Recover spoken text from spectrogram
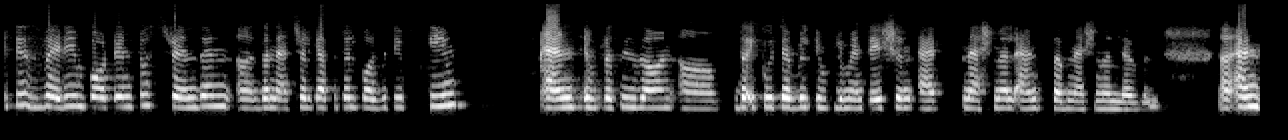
it is very important to strengthen uh, the natural capital positive schemes and emphasis on the equitable implementation at national and subnational level. and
